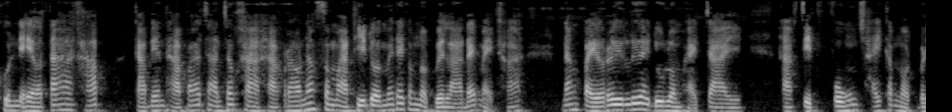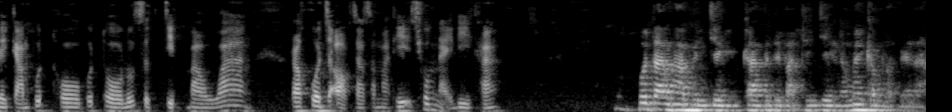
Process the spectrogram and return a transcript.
คุณเอลต้าครับกาบเรียนถามพระอาจารย์เจ้าค่ะ หากเรานั่งสมาธิโดยไม่ได้กำหนดเวลาได้ไหมคะ นั่งไปเรื่อยๆ ดูลมหายใจ หากจิตฟุ้งใช้กำหนดบริกรรมพุทโธ พุทโธรู้สึกจิตเบาว่าง เราควรจะออกจากสมาธิช่วงไหนดีคะพูดตามความเป็นจริงการปฏิบัติจริง ๆ เราไม่กำหนดเวลา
